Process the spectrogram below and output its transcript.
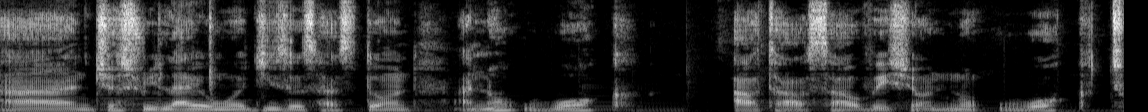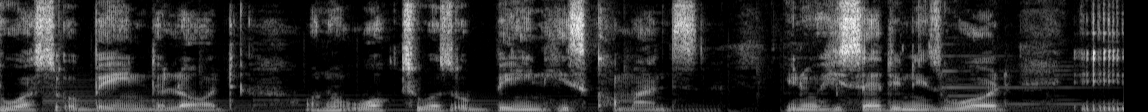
and just rely on what Jesus has done and not walk out our salvation, not walk towards obeying the Lord, or not walk towards obeying his commands? You know, he said in his word, eh,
